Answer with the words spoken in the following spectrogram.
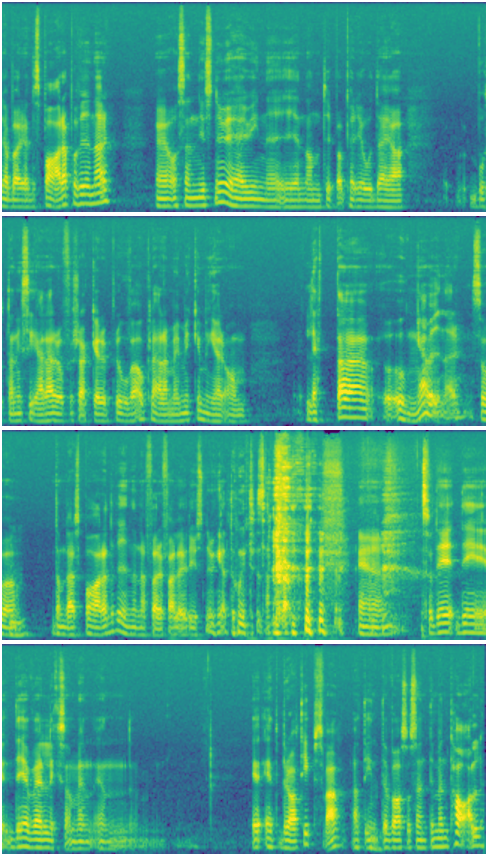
jag började spara på viner. Och sen just nu är jag ju inne i någon typ av period där jag botaniserar och försöker prova och lära mig mycket mer om lätta och unga viner. Så Mm. de där sparade vinerna förefaller just nu helt ointressanta. eh, så det, det, det är väl liksom en, en, ett bra tips va? Att inte vara så sentimental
